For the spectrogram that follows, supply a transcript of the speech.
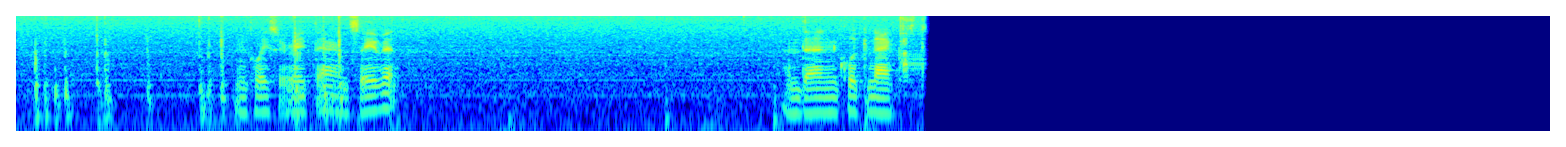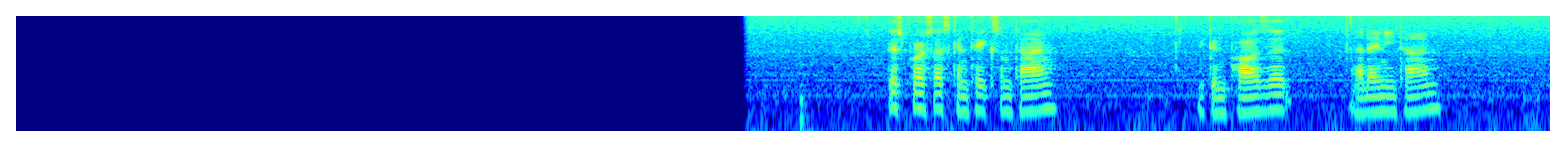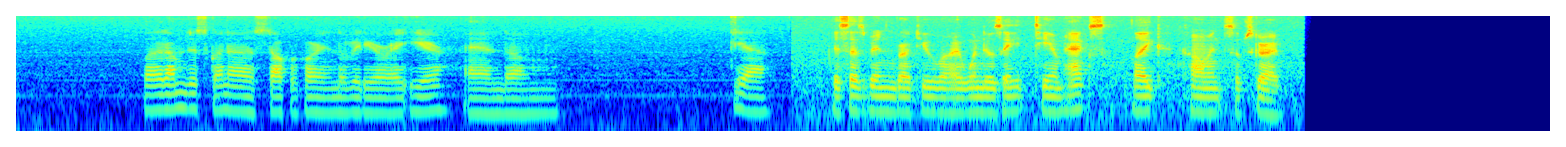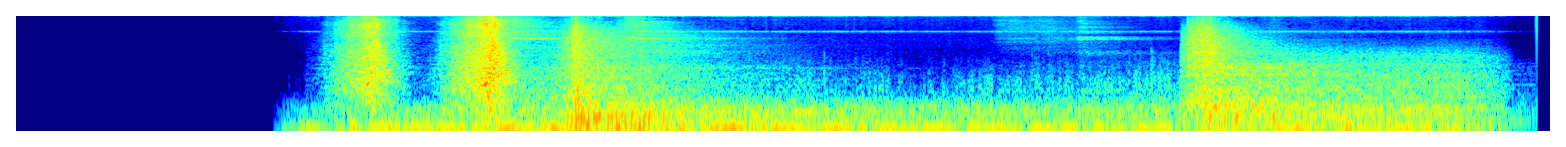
and place it right there and save it. And then click next. This process can take some time. You can pause it at any time but I'm just gonna stop recording the video right here and um, yeah. This has been brought to you by Windows 8 TM Hacks. Like comment subscribe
